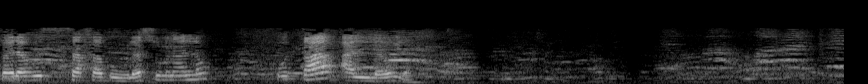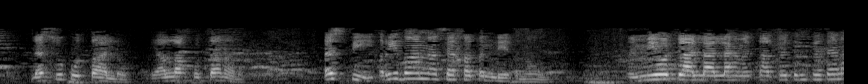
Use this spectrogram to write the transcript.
ፈለሁ ሰኸጡ ለሱ ምን አለው ቁጣ አለው ይላል። ለሱ ቁጣ አለው የአላህ ቁጣ ማለት እስቲ ሪዳና ሰኸጥ እንዴት ነው? የሚወድ አለ አላህ ያመጣበትን ፈተና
